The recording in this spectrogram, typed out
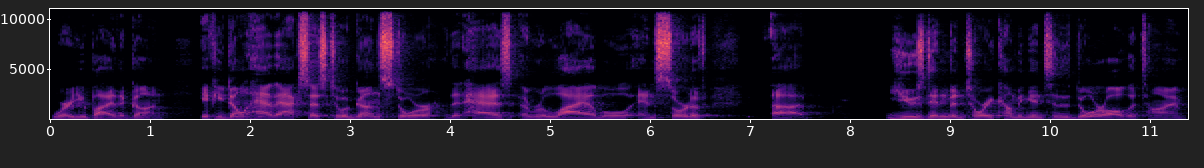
where you buy the gun. If you don't have access to a gun store that has a reliable and sort of uh, used inventory coming into the door all the time,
